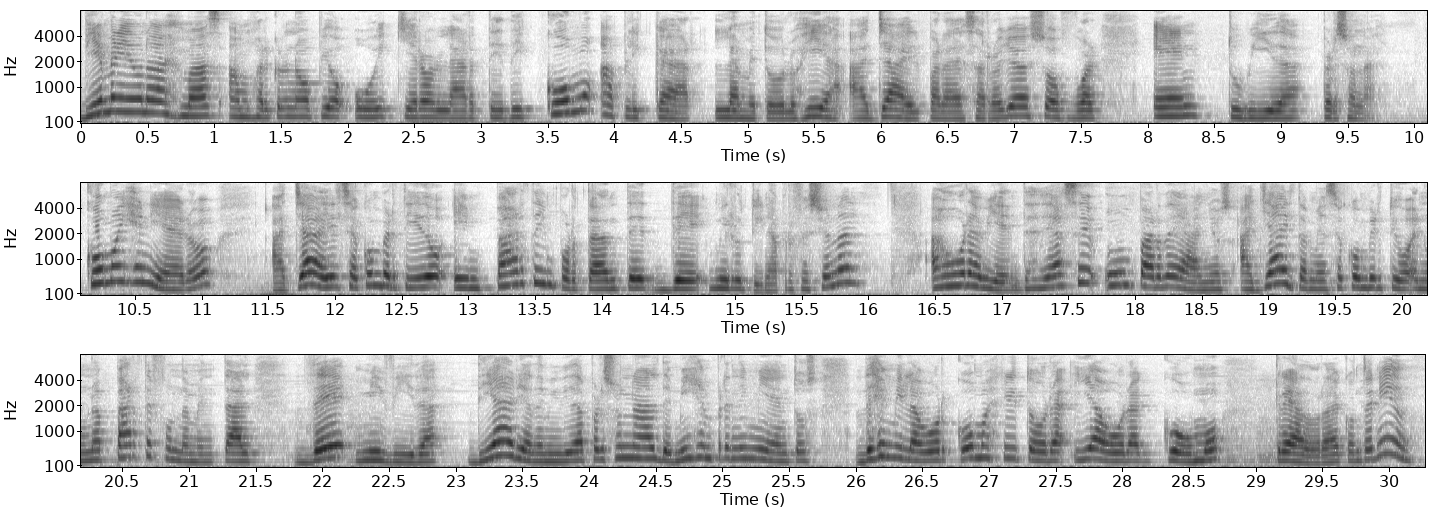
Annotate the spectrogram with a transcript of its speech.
Bienvenido una vez más a Mujer Cronopio. Hoy quiero hablarte de cómo aplicar la metodología Agile para desarrollo de software en tu vida personal. Como ingeniero, Agile se ha convertido en parte importante de mi rutina profesional. Ahora bien, desde hace un par de años, Agile también se convirtió en una parte fundamental de mi vida diaria, de mi vida personal, de mis emprendimientos, de mi labor como escritora y ahora como creadora de contenido.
